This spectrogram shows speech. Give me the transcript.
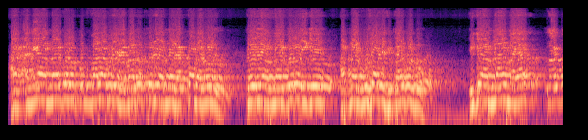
আর আনিয়া আপনার ঘর খুব ভালো করে হেফাজত করে আপনি রাখতে পারেন তাহলে আপনার ঘর ইগে আপনার বুঝারে স্বীকার করব। ইগে আপনার মায়া লাগবো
